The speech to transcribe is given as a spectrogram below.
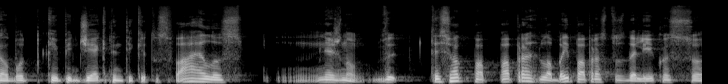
galbūt kaip injektinti kitus failus. Nežinau, tiesiog papra, labai paprastus dalykus su,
